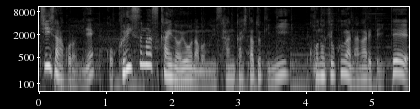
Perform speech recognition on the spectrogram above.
小さな頃にねこうクリスマス会のようなものに参加した時にこの曲が流れていて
